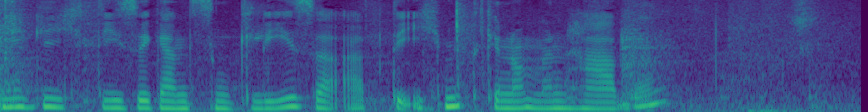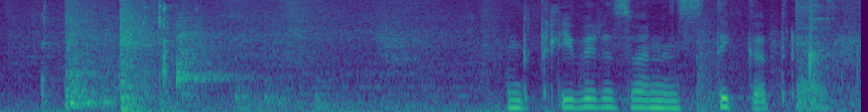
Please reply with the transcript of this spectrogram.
wiege ich diese ganzen Gläser ab, die ich mitgenommen habe. Und klebe da so einen Sticker drauf.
